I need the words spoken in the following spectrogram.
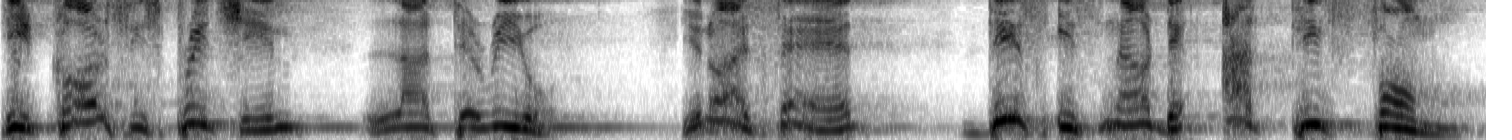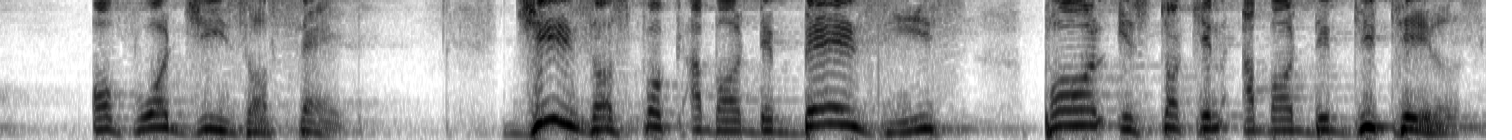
He calls his preaching laterio. You know, I said this is now the active form of what Jesus said. Jesus spoke about the basis. Paul is talking about the details,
